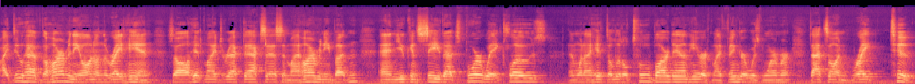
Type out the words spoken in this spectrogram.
I do have the harmony on on the right hand, so I'll hit my direct access and my harmony button, and you can see that's four-way close, and when I hit the little toolbar down here, if my finger was warmer, that's on right two.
